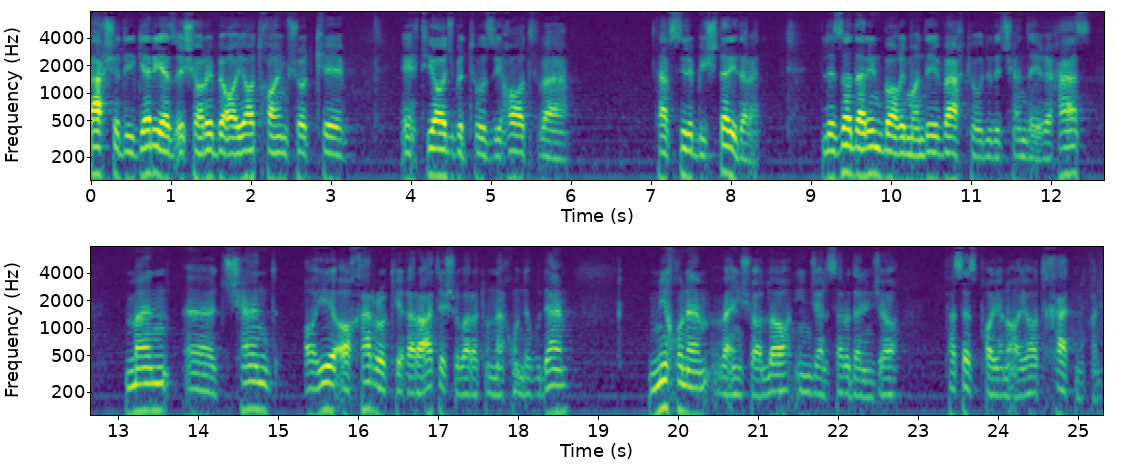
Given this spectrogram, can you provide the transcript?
بخش دیگری از اشاره به آیات خواهیم شد که احتیاج به توضیحات و تفسیر بیشتری دارد. لذا در این باقی مانده وقت که حدود چند دقیقه هست من چند آیه آخر رو که قرائتش رو براتون نخونده بودم می‌خونم و انشالله این جلسه رو در اینجا پس از پایان آیات ختم می‌کنیم.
